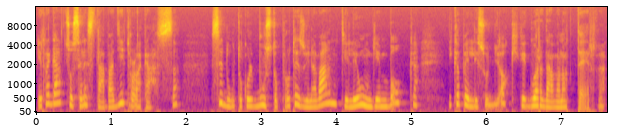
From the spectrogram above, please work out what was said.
Il ragazzo se ne stava dietro la cassa, seduto col busto proteso in avanti, le unghie in bocca, i capelli sugli occhi che guardavano a terra.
